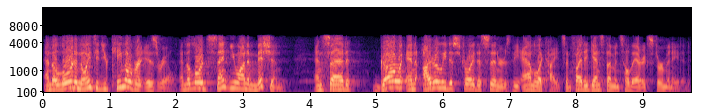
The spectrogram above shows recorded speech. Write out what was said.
And the Lord anointed you king over Israel, and the Lord sent you on a mission and said, Go and utterly destroy the sinners, the Amalekites, and fight against them until they are exterminated.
